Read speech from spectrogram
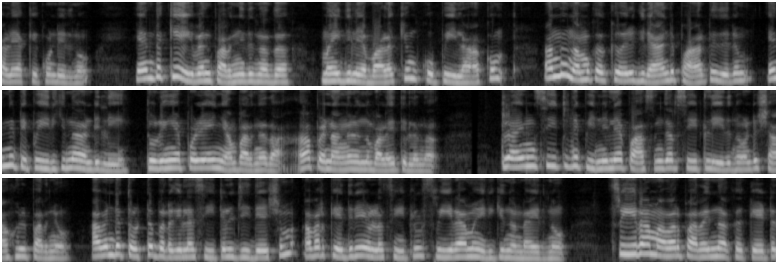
കളിയാക്കിക്കൊണ്ടിരുന്നു. എന്തൊക്കെയാ ഇവൻ പറഞ്ഞിരുന്നത്? മൈഥിലിയെ വളയ്ക്കും കുപ്പിയിലാക്കും. അന്ന് നമുക്കൊക്കെ ഒരു ഗ്രാൻഡ് പാർട്ടി തരും. എന്നിട്ടിപ്പോൾ ഇരിക്കുന്ന കണ്ടില്ലേ? തുടങ്ങിയപ്പോഴേ ഞാൻ പറഞ്ഞതാ ആ പെണ്ണ് അങ്ങനെയൊന്നും വളയത്തില്ലെന്ന്. ഡ്രൈവിംഗ് സീറ്റിന് പിന്നിലെ പാസഞ്ചർ സീറ്റിൽ ഇരുന്നുകൊണ്ട് ഷാഹുൽ പറഞ്ഞു അവന്റെ തൊട്ടു പിറകിലെ സീറ്റിൽ ജിതേഷും അവർക്കെതിരെയുള്ള സീറ്റിൽ ശ്രീറാമും ഇരിക്കുന്നുണ്ടായിരുന്നു. ശ്രീറാം അവർ പറയുന്നതൊക്കെ കേട്ട്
